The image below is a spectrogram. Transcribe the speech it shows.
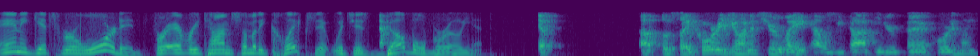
And he gets rewarded for every time somebody clicks it, which is double brilliant. Yep. Oh, looks like Corey joined us. You're late. I will be docking your pay accordingly.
